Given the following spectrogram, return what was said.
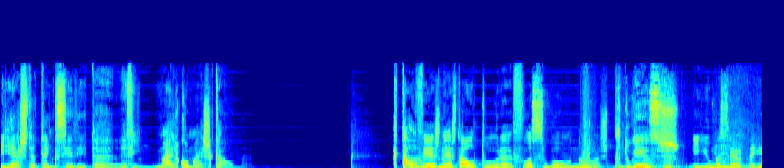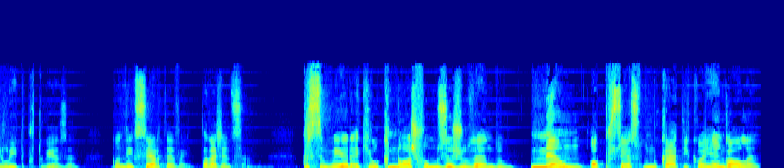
e esta tem que ser dita, enfim, mais, com mais calma, que talvez nesta altura fosse bom nós, portugueses, e uma certa elite portuguesa, quando digo certa, bem, toda a gente sabe, perceber aquilo que nós fomos ajudando, não ao processo democrático em Angola,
